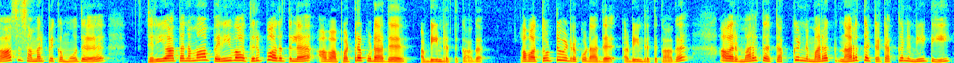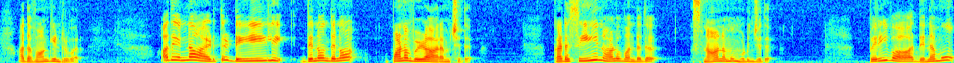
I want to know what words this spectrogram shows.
காசை சமர்ப்பிக்கும் போது தெரியாதனமாக பெரியவா திருப்பாதத்தில் அவள் பற்றக்கூடாது அப்படின்றதுக்காக. அவள் தொட்டு விடக்கூடாது அப்படின்றதுக்காக அவர் மரத்தை டக்குன்னு மர மரத்தட்டை டக்குன்னு நீட்டி அதை வாங்கின்றுவார். அது என்ன ஆயிடுத்து டெய்லி தினம் தினம் பணம் விழ ஆரம்பிச்சது. கடைசி நாளும் வந்தது ஸ்நானமும் முடிஞ்சுது. பெரியவா தினமும்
